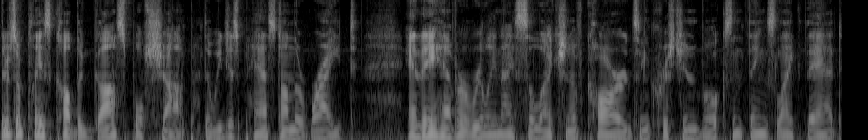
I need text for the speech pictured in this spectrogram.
There's a place called the Gospel Shop that we just passed on the right, and they have a really nice selection of cards and Christian books and things like that.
